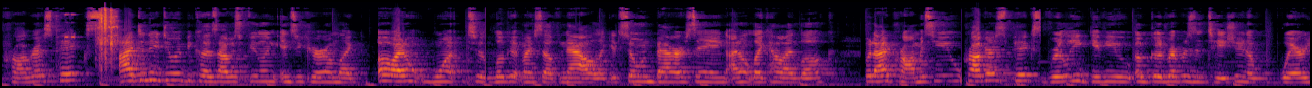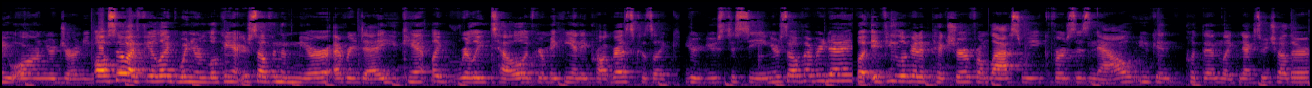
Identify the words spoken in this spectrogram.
progress pics. I didn't do it because I was feeling insecure. I'm like, oh, I don't want to look at myself now. Like it's so embarrassing. I don't like how I look. But I promise you, progress pics really give you a good representation of where you are on your journey. Also, I feel like when you're looking at yourself in the mirror every day, you can't like really tell if you're making any progress because like you're used to seeing yourself every day. But if you look at a picture from last week versus now, you can put them like next to each other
